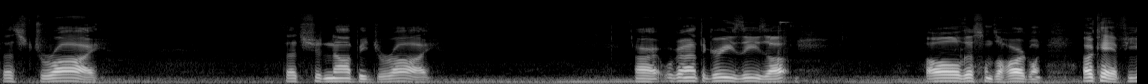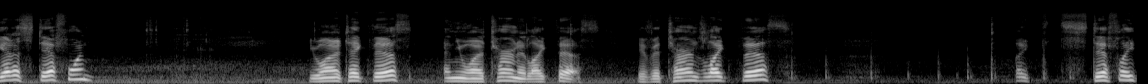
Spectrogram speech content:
That's dry. That should not be dry. All right we're gonna have to grease these up. Oh this one's a hard one. Okay if you get a stiff one you want to take this and you want to turn it like this. If it turns like this, like stiffly,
